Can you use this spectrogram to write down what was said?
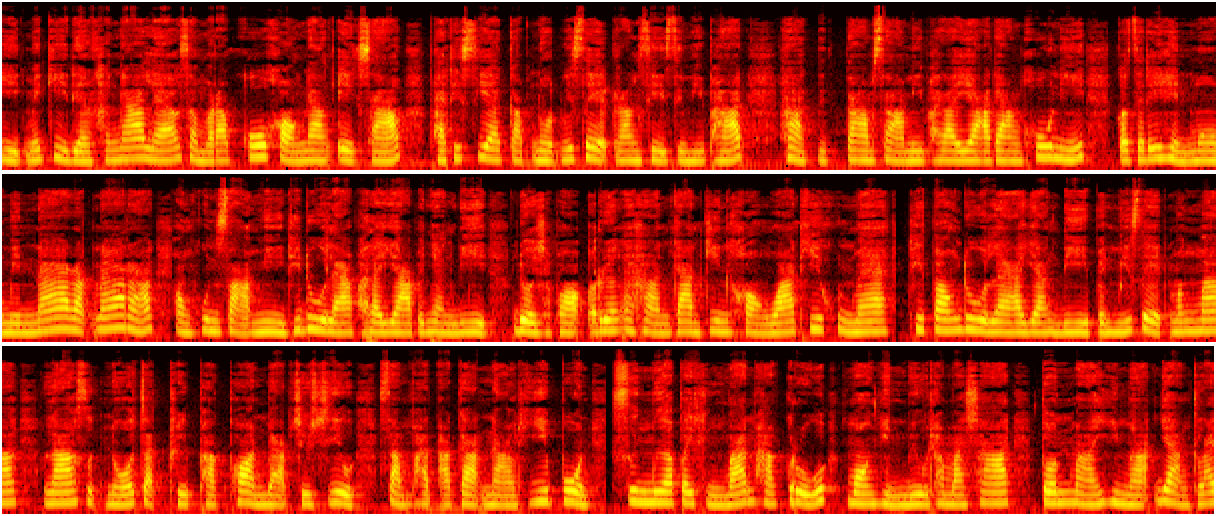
อีกไม่กี่เดือนข้างหน้าแล้วสำหรับคู่ของนางเอกสาวแพทริเซียกับโนตวิเศษ รังสีสิมพิพัฒน์หากติดตามสามีภรรยาดังคู่นี้ ก็จะได้เห็นโมเมนต์น่ารักน่ารักของคุณสามีที่ดูแลภรรยาเป็นอย่างดี โดยเฉพาะเรื่องอาหารการกินของว่าที่คุณแม่ ที่ต้องดูแลอย่างดีเป็นพิเศษมากๆ ล่าสุดโนจัดทริปพักผ่อนแบบชิลๆสัมผัสอากาศหนาวที่ญี่ปุ่น ซึ่งเมื่อไปถึงบ้านพักหรูมองเห็นวิวธรรมชาติ ต้นไม้หิมะอย่างใกล้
